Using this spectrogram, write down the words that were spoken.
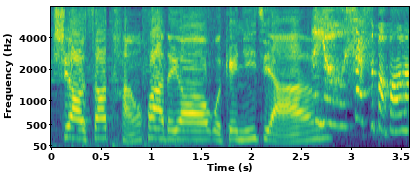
是要遭谈话的哟！我跟你讲。哎呦，吓死宝宝了！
